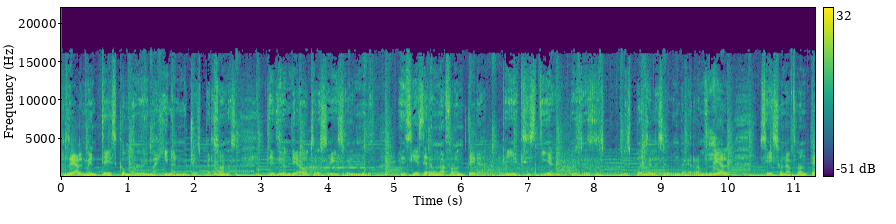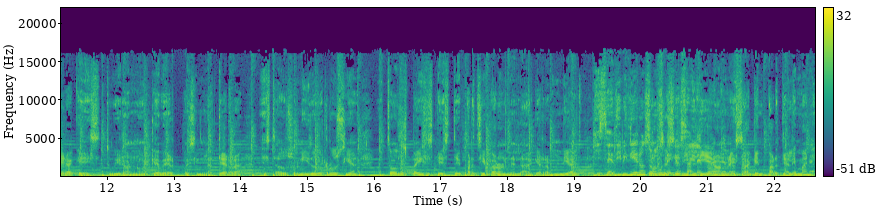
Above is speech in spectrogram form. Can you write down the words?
realmente es como lo imaginan muchas personas, que de un día a otro se hizo el muro. En sí esa era una frontera que ya existía, pues después de la Segunda Guerra Mundial, se hizo una frontera que tuvieron que ver pues Inglaterra, Estados Unidos, Rusia y todos los países que este, participaron en la Guerra Mundial. Y se dividieron Entonces según se dividieron en parte Alemania.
